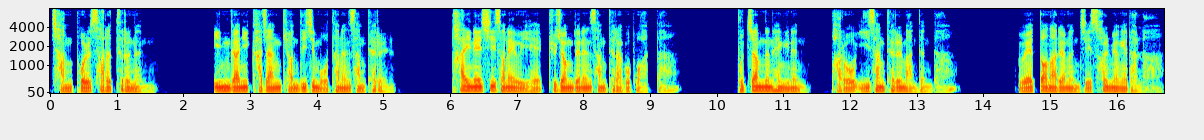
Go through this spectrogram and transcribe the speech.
장폴 사르트르는 인간이 가장 견디지 못하는 상태를 타인의 시선에 의해 규정되는 상태라고 보았다. 붙잡는 행위는 바로 이 상태를 만든다. 왜 떠나려는지 설명해 달라.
